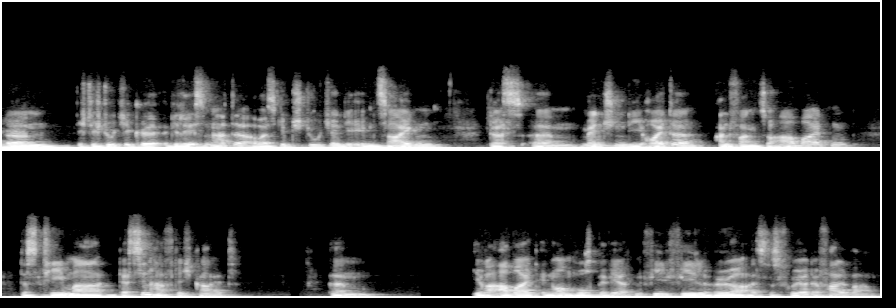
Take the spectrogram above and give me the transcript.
ähm, ich die Studie ge gelesen hatte, aber es gibt Studien, die eben zeigen, dass ähm, Menschen, die heute anfangen zu arbeiten, das Thema der Sinnhaftigkeit ähm, ihre Arbeit enorm hoch bewerten, viel, viel höher, als das früher der Fall war.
